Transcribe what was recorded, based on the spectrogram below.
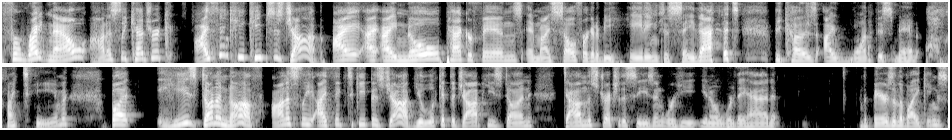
for right now, honestly, Kedrick, I think he keeps his job. I, I, I know Packer fans and myself are going to be hating to say that because I want this man off my team, but he's done enough, honestly, I think to keep his job. You look at the job he's done down the stretch of the season where he, you know, where they had the Bears and the Vikings,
